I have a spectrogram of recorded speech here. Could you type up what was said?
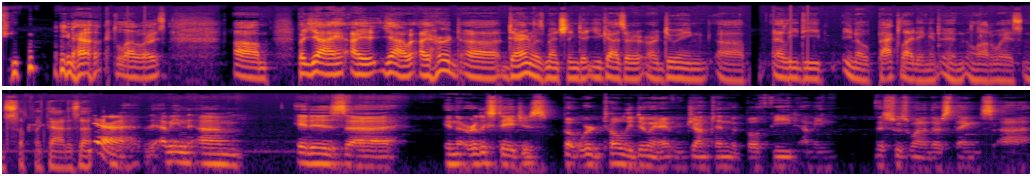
you know, in a lot of ways. Um, but yeah, I, I, yeah I heard uh, Darren was mentioning that you guys are, are doing uh, LED, you know, backlighting in, in, a lot of ways and stuff like that. Is that? Yeah, I mean, um, it is uh, in the early stages, but we're totally doing it. We've jumped in with both feet. I mean, this was one of those things uh,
